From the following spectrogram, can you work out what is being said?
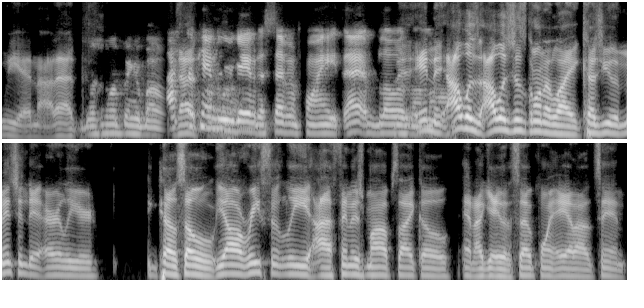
Yeah, nah, that That's one thing about. I still can't believe you gave it a seven point eight. That blows my and mind. I was I was just gonna like because you had mentioned it earlier. Because so y'all recently I finished Mob Psycho and I gave it a seven point eight out of ten.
